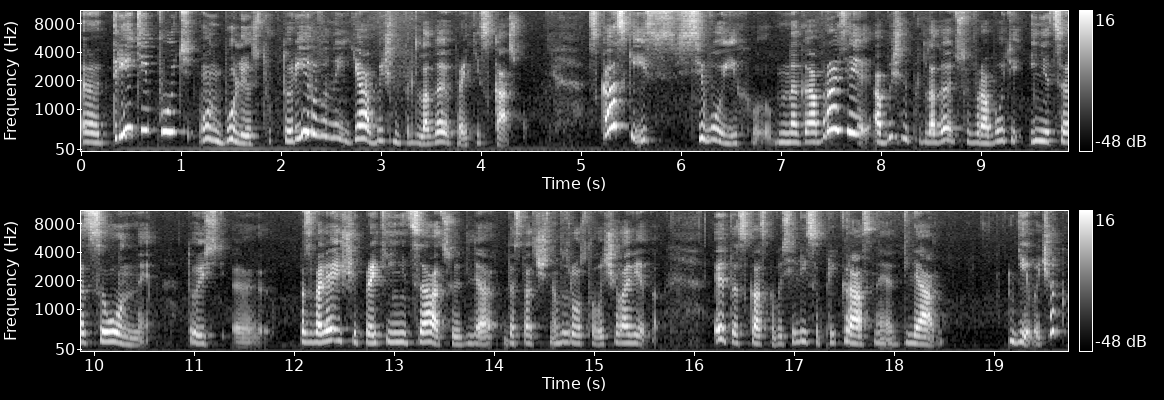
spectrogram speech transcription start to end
Э, третий путь, он более структурированный, я обычно предлагаю пройти сказку. Сказки из всего их многообразия обычно предлагаются в работе инициационные, то есть э, позволяющие пройти инициацию для достаточно взрослого человека. Это сказка Василиса прекрасная для девочек,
